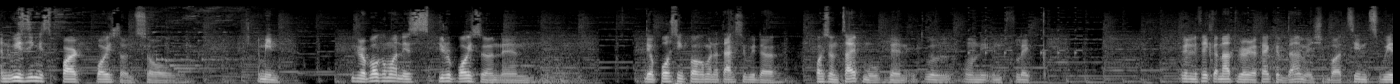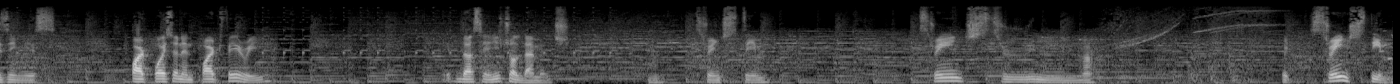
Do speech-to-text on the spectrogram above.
And Weezing is part Poison, so... I mean, if your Pokemon is pure Poison and the opposing Pokemon attacks you with a Poison type move, then it will only inflict... Will inflict a not very effective damage, but since Weezing is part Poison and part Fairy, it does a neutral damage. Hmm. Strange Steam. Strange Stream. Wait, Strange Steam.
